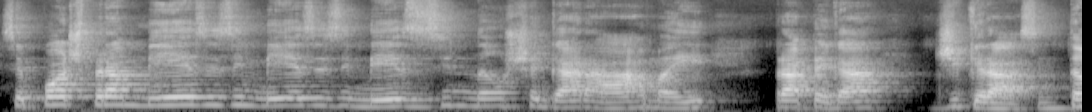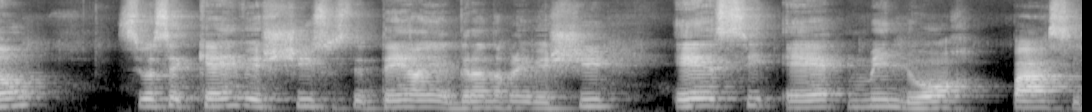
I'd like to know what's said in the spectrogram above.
você pode esperar meses e meses e meses e não chegar a arma aí para pegar de graça. Então, se você quer investir, se você tem a grana para investir, esse é o melhor passe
